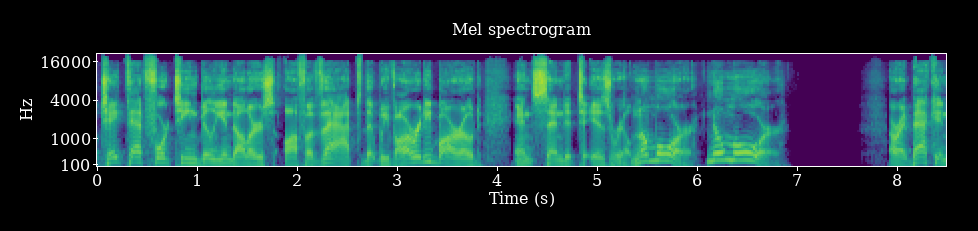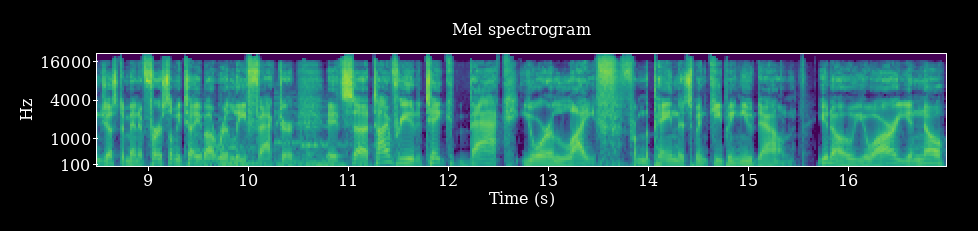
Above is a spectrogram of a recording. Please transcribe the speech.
take that $14 billion off of that that we've already borrowed and send it to Israel. No more. No more. All right, back in just a minute. First, let me tell you about Relief Factor. It's uh, time for you to take back your life from the pain that's been keeping you down. You know who you are. You know,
